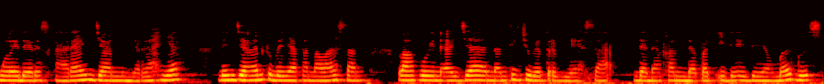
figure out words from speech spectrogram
mulai dari sekarang jangan menyerah ya. Dan jangan kebanyakan alasan. Lakuin aja, nanti juga terbiasa. Dan akan mendapat ide-ide yang bagus.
